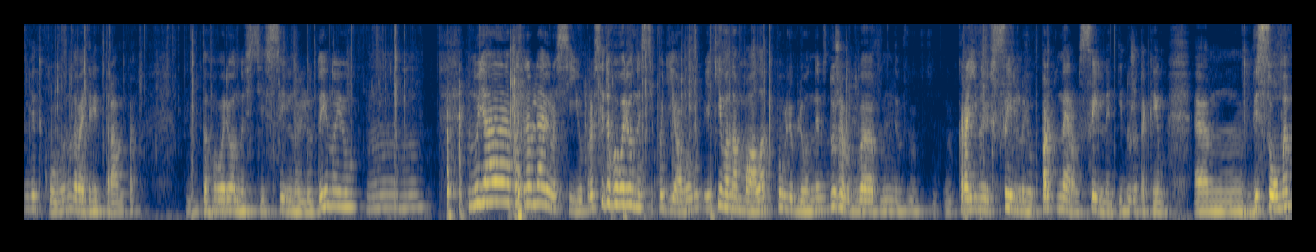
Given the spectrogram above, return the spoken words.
Від кого? Ну, давайте від Трампа. Договоренності з сильною людиною. Мгм. Ну, я поздравляю Росію про всі договоренності по дьяволу, які вона мала по влюбленим, з дуже в- країною сильною, партнером сильним і дуже таким ем, вісомим.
